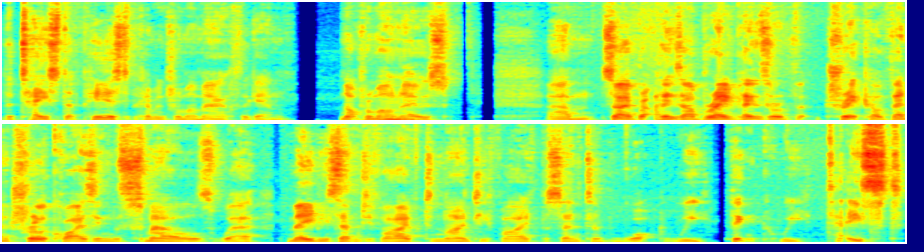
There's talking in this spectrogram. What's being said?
the taste appears to be coming from our mouth again, not from our nose. Um, so I, I think it's our brain playing sort of trick of ventriloquizing the smells, where maybe 75 to 95% of what we think we taste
